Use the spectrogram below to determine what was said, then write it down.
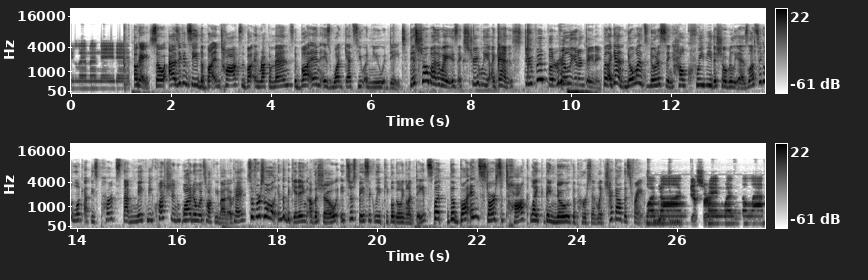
eliminated. Okay, so as you can see, the button talks, the button recommends, the button is what gets you a new date. This show, by the way, is extremely, again, stupid, but really entertaining. But again, no one's noticing how creepy the show really is. Let's take a look at these parts that make me question why no one's talking about it, okay? So first of all, in the beginning of the show, it's just basically people going on dates, but the button starts to talk like they know the person. Like, check out this frame. What on? Yes, sir. When was the last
